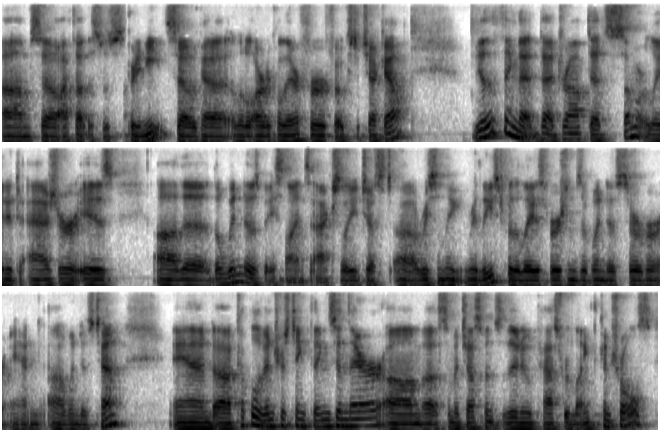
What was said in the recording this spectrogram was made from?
Um, so I thought this was pretty neat. So got a little article there for folks to check out. The other thing that that dropped that's somewhat related to Azure is uh, the the Windows baselines actually just uh, recently released for the latest versions of Windows Server and uh, Windows 10, and a couple of interesting things in there. Um, uh, some adjustments to the new password length controls.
